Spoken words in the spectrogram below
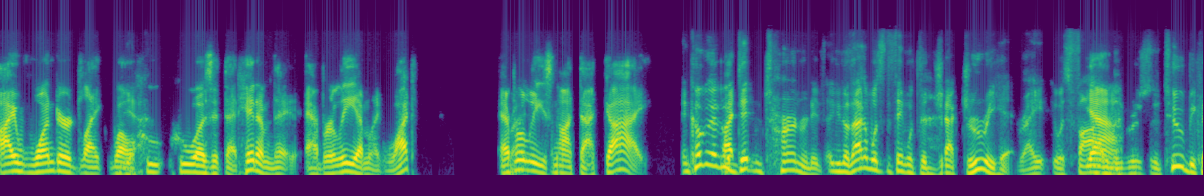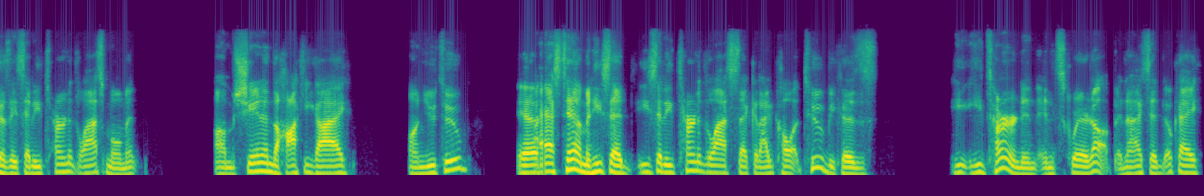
I wondered, like, well, Yeah. who who was it that hit him? That Eberle. I'm like, what? Right. Not that guy. And Coca But- didn't turn or anything. You know, that was the thing with the Jack Drury hit, right? It was five Yeah. and it to two because they said he turned at the last moment. Um, Shannon, the hockey guy on YouTube, Yeah. I asked him and he said he said he turned at the last second. I'd call it two because he he turned and, and squared up. And I said, okay,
